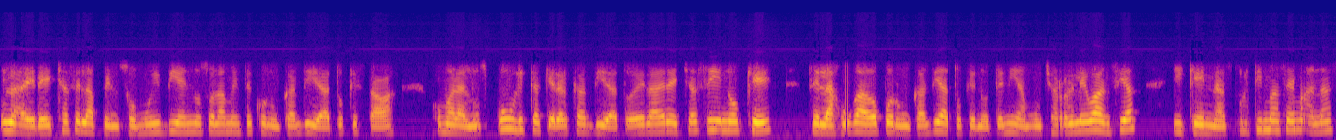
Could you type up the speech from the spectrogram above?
la derecha se la pensó muy bien, no solamente con un candidato que estaba como a la luz pública, que era el candidato de la derecha, sino que se la ha jugado por un candidato que no tenía mucha relevancia y que en las últimas semanas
